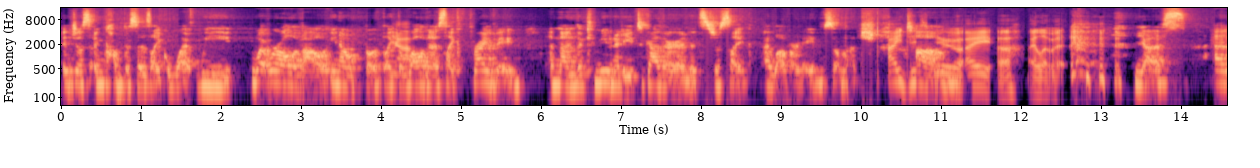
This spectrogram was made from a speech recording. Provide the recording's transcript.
it just encompasses like what we, what we're all about, you know, both like yeah. the wellness, like thriving and then the community together. And it's just like, I love our name so much. I do um, too. I, uh, I love it. yes. And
